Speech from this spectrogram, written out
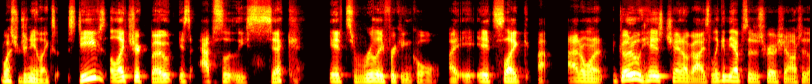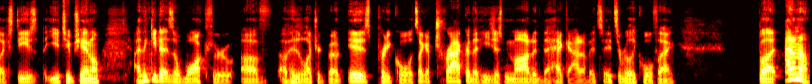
West Virginia lakes. Steve's electric boat is absolutely sick. It's really freaking cool. I i- it's like I, I don't want to go to his channel, guys. Link in the episode description. Also, like Steve's YouTube channel. I think he does a walkthrough of of his electric boat. It is pretty cool. It's like a tracker that he just modded the heck out of. It's it's a really cool thing but I don't know.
